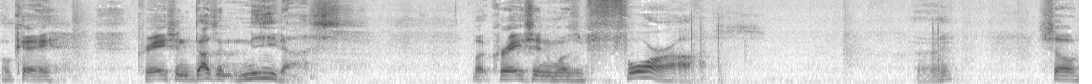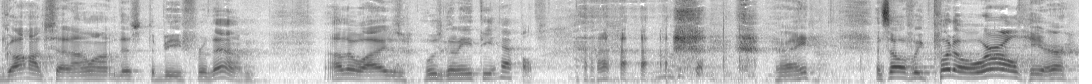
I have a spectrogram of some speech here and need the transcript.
Okay, creation doesn't need us, but creation was for us. All right? So God said, I want this to be for them. Otherwise, who's going to eat the apples? right? And so if we put a world here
